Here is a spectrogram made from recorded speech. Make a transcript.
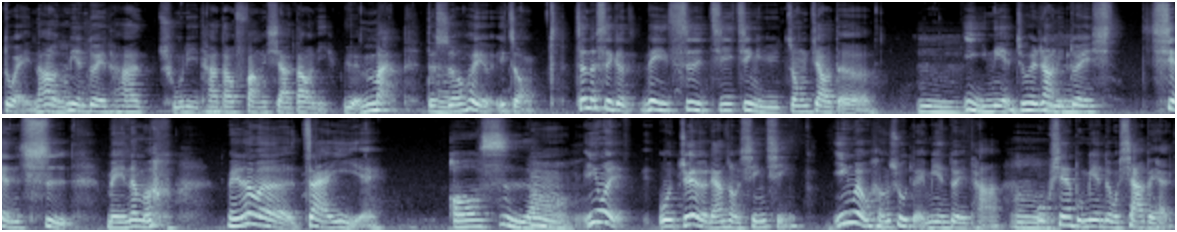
对，然后面对它、处理它到放下到你圆满的时候，会有一种真的是一个类似激进于宗教的嗯意念，就会让你对现世没那么没那么在意哎。哦，是啊，嗯，因为我觉得有两种心情，因为我横竖得面对它，嗯，我现在不面对，我下辈还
